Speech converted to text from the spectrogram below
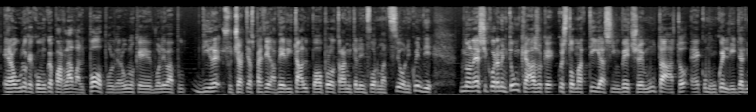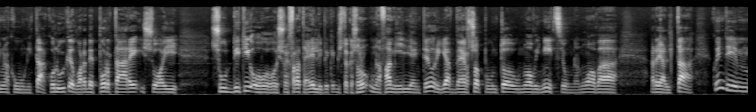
era uno che comunque parlava al popolo, era uno che voleva dire su certi aspetti la verità al popolo tramite le informazioni, quindi non è sicuramente un caso che questo Mattias invece mutato è comunque il leader di una comunità, colui che vorrebbe portare i suoi sudditi o i suoi fratelli, perché visto che sono una famiglia in teoria, verso appunto un nuovo inizio, una nuova realtà. Quindi mm,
